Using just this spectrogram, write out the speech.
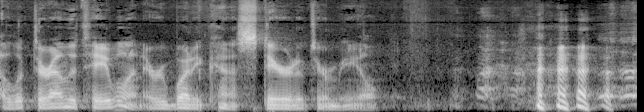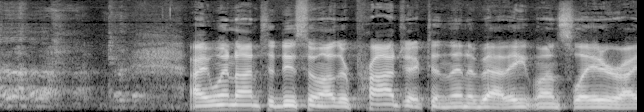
I looked around the table and everybody kind of stared at their meal. I went on to do some other project, and then about eight months later, I,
